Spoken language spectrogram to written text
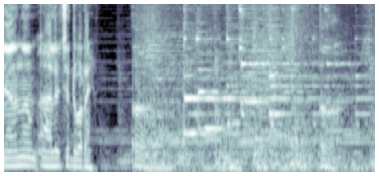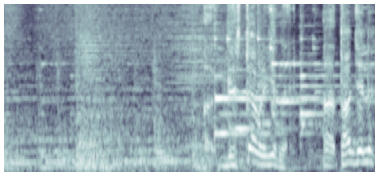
ഞാനൊന്ന് ആലോചിച്ചിട്ട് പറയാം. ഗസ്റ്റാ വിളിക്കുന്നത് താൻ ചെല്ല്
